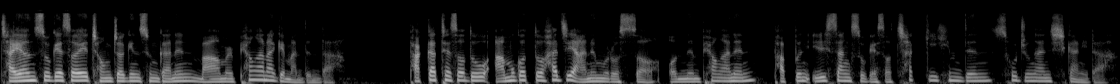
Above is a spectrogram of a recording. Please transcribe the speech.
자연 속에서의 정적인 순간은 마음을 평안하게 만든다. 바깥에서도 아무것도 하지 않음으로써 얻는 평안은 바쁜 일상 속에서 찾기 힘든 소중한 시간이다.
